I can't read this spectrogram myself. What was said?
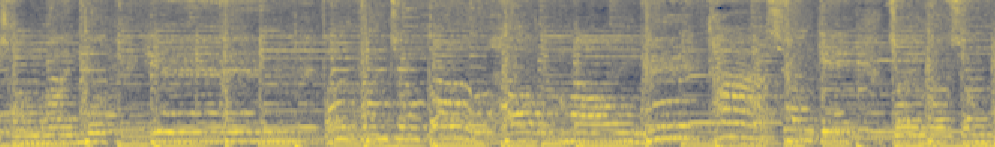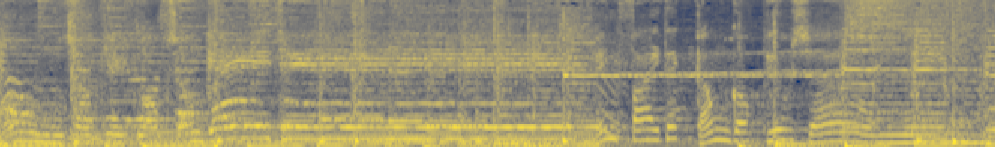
从来没怨分分钟都渴望与他相见在路上碰着亦乐上几天。轻快的感觉飘上面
